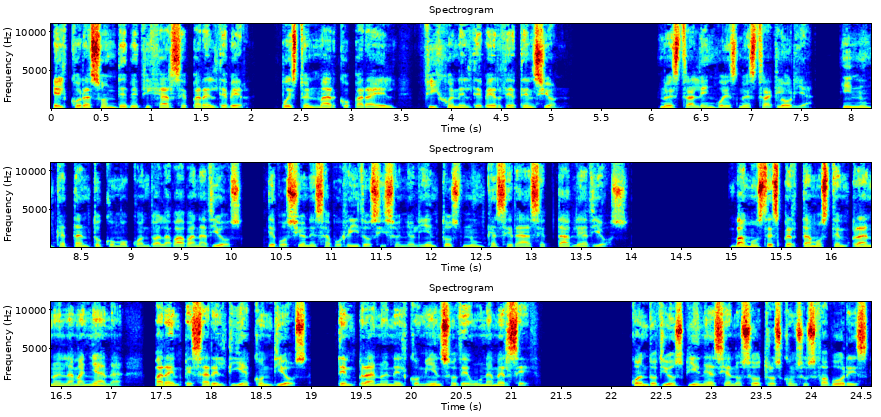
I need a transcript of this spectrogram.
El corazón debe fijarse para el deber, puesto en marco para él, fijo en el deber de atención. Nuestra lengua es nuestra gloria, y nunca tanto como cuando alababan a Dios, devociones aburridos y soñolientos nunca será aceptable a Dios. Vamos despertamos temprano en la mañana, para empezar el día con Dios, temprano en el comienzo de una merced. Cuando Dios viene hacia nosotros con sus favores,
